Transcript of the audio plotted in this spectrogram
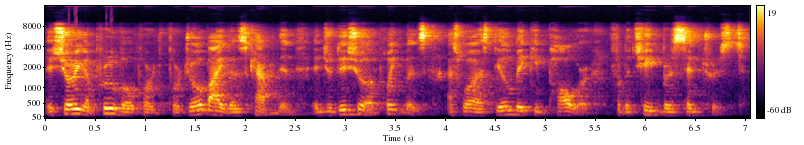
ensuring approval for, for Joe Biden's cabinet and judicial appointments, as well as deal-making power for the chamber's centrists.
